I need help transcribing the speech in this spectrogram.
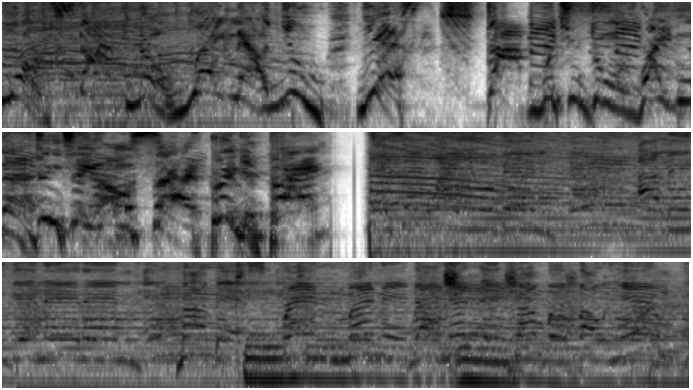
No, stop, no, right now, you, yes, stop what you're doing right now. DJ Homicide, bring it back. DJ, DJ.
